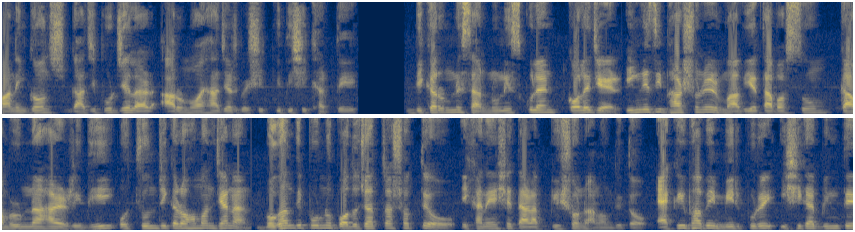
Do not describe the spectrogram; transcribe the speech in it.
মানিকগঞ্জ, গাজীপুর জেলার আরও নয় হাজার বেশি কৃতি শিক্ষার্থী। বিকারুন্নেসা নুন স্কুল অ্যান্ড কলেজের ইংরেজি ভার্সনের মাবিয়া তাবাসুম কামরুন নাহার রিধি ও চন্দ্রিকা রহমান জানান, ভোগান্তিপূর্ণ পদযাত্রা সত্ত্বেও এখানে এসে তারা ভীষণ আনন্দিত। একইভাবে মিরপুরের ইশিকা বিনতে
